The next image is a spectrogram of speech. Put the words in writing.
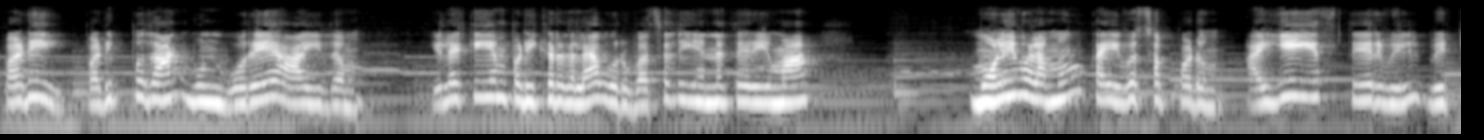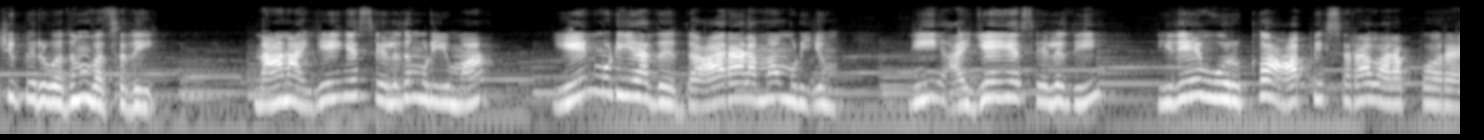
படி படிப்பு தான் உன் ஒரே ஆயுதம். இலக்கியம் படிக்கிறதுல ஒரு வசதி என்ன தெரியுமா? மொழி வளமும் கைவசப்படும். ஐஏஎஸ் தேர்வில் வெற்றி பெறுவதும் வசதி. நான் ஐஏஎஸ் எழுத முடியுமா? ஏன் முடியாது? தாராளமா முடியும். நீ ஐஏஎஸ் எழுதி இதே ஊருக்கு ஆபீசரா வரப்போற.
